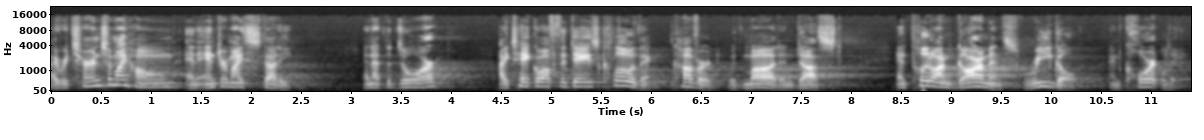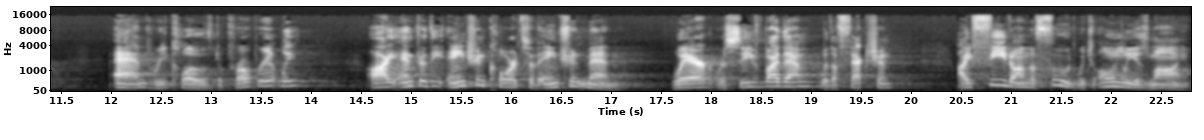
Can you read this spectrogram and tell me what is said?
I return to my home and enter my study, and at the door, I take off the day's clothing covered with mud and dust, and put on garments regal and courtly, and reclothed appropriately, I enter the ancient courts of ancient men, where, received by them with affection, I feed on the food which only is mine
